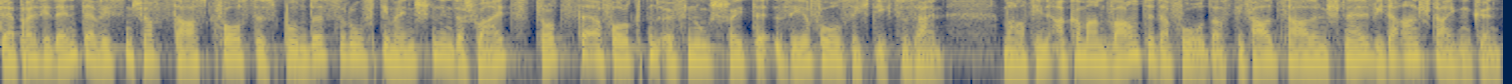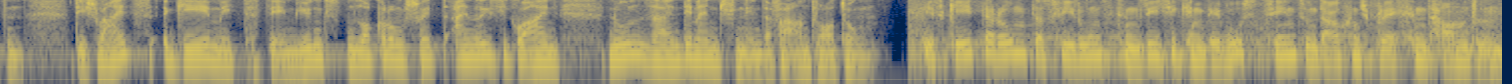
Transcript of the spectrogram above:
Der Präsident der Wissenschaftstaskforce des Bundes ruft die Menschen in der Schweiz trotz der erfolgten Öffnungsschritte sehr vorsichtig zu sein. Martin Ackermann warnte davor, dass die Fallzahlen schnell wieder ansteigen könnten. Die Schweiz gehe mit dem jüngsten Lockerungsschritt ein Risiko ein. Nun seien die Menschen in der Verantwortung. Es geht darum, dass wir uns den Risiken bewusst sind und auch entsprechend handeln.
